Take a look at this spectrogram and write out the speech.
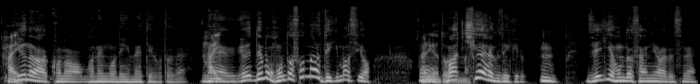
はい。いうのがこの5年後の夢ということで、はい。でも本当はそんなのできますよ。間違いなくできる、うん、ぜひ本田さんにはですね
